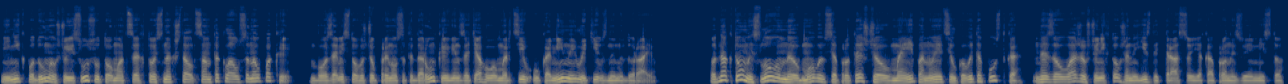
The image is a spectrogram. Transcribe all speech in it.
І Нік подумав, що Ісус у Тома це хтось на кшталт Санта Клауса навпаки, бо замість того, щоб приносити дарунки, він затягував мерців у каміни і летів з ними до раю. Однак Том і словом не обмовився про те, що в Меї панує цілковита пустка, не зауважив, що ніхто вже не їздить трасою, яка пронизує місто.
